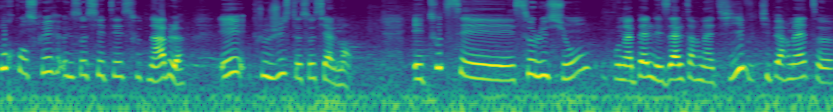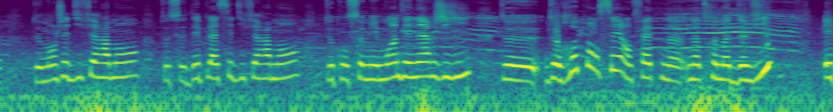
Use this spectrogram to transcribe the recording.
pour construire une société soutenable et plus juste socialement. Et toutes ces solutions qu'on appelle les alternatives, qui permettent euh, de manger différemment, de se déplacer différemment, de consommer moins d'énergie, de, repenser en fait notre mode de vie, eh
